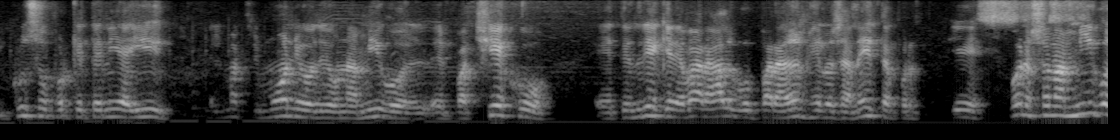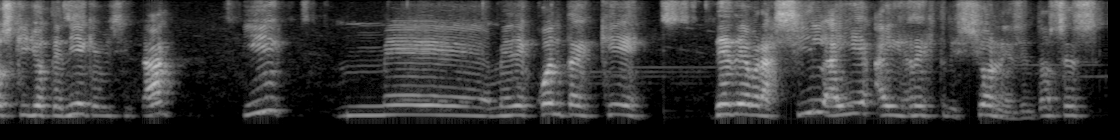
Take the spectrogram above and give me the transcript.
incluso porque tenía ahí el matrimonio de un amigo, el, Pacheco. Eh, tendría que llevar algo para Ángelo Janeta, porque, bueno, son amigos que yo tenía que visitar. Y me, me di cuenta de que desde Brasil ahí hay restricciones. Entonces,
